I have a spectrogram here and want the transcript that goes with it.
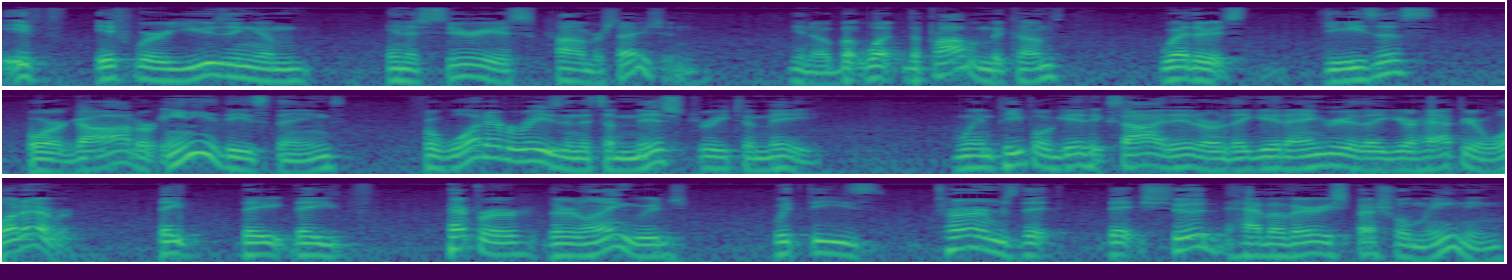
If if we're using them in a serious conversation, you know. But what the problem becomes, whether it's Jesus or God or any of these things, for whatever reason, it's a mystery to me. When people get excited or they get angry or they get happy or whatever, they they they pepper their language with these terms that that should have a very special meaning,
